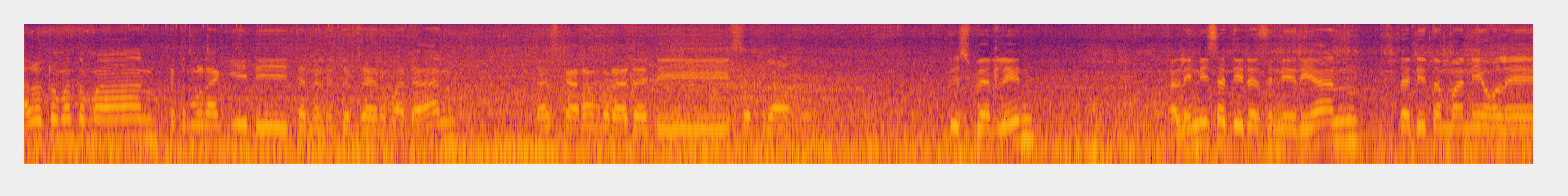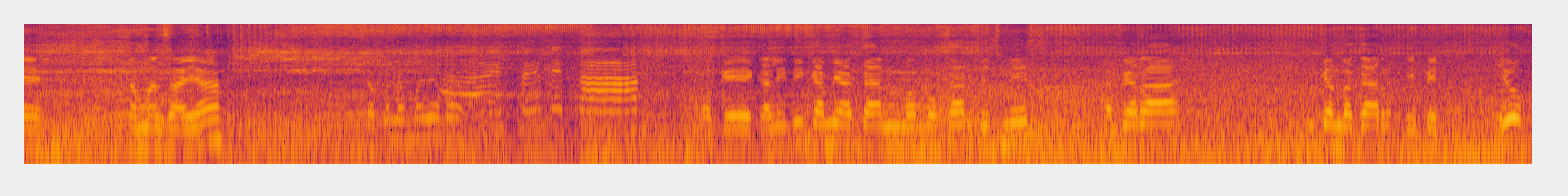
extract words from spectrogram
Halo teman-teman, ketemu lagi di channel YouTube saya Ramadan. Saya sekarang berada di seberang East Berlin. Kali ini saya tidak sendirian, saya ditemani oleh teman saya. Siapa namanya, Pak? Hai, saya Teta. Oke, kali ini kami akan membongkar bisnis Ampera ikan bakar ipit. Yuk.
